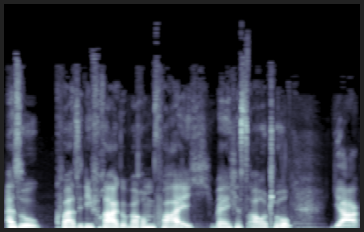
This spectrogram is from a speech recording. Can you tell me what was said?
Also quasi die Frage, warum fahre ich welches Auto? Ja,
